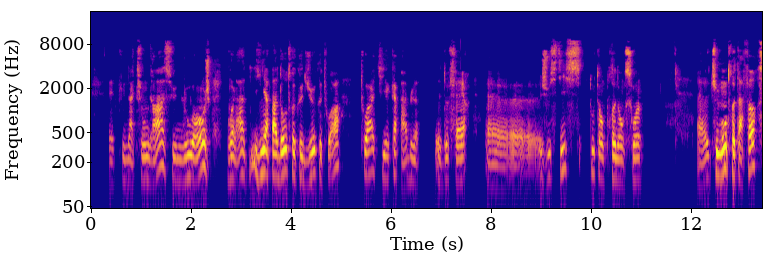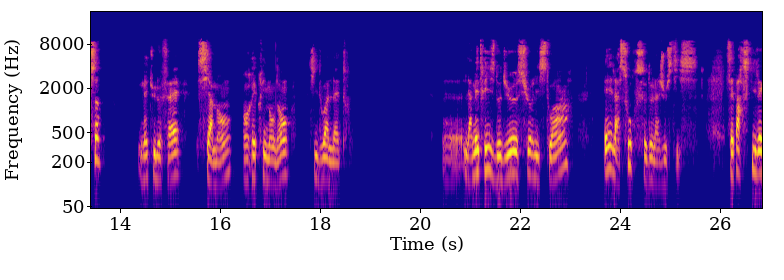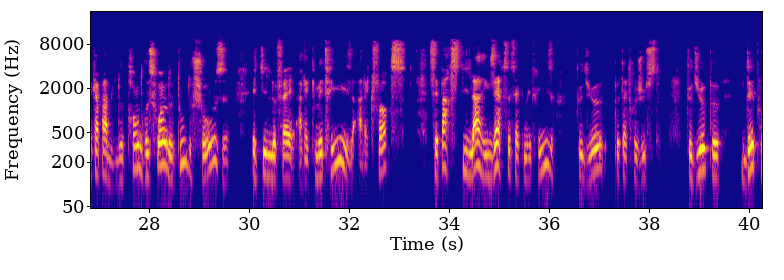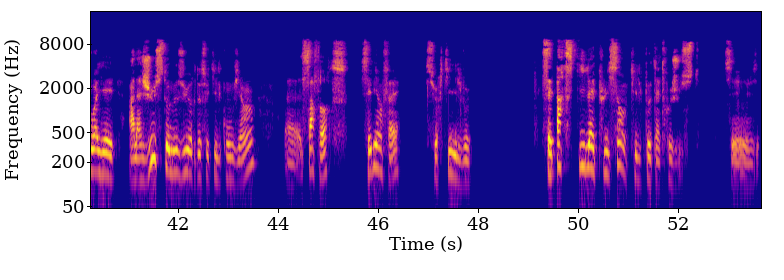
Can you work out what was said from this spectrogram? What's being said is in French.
une action de grâce, une louange. Voilà, il n'y a pas d'autre que Dieu que toi, toi qui es capable de faire euh, justice tout en prenant soin. tu montres ta force, mais tu le fais sciemment, en réprimandant qui doit l'être. Euh, la maîtrise de Dieu sur l'histoire est la source de la justice. C'est parce qu'il est capable de prendre soin de toutes choses et qu'il le fait avec maîtrise, avec force, c'est parce qu'il exerce cette maîtrise que Dieu peut être juste, que Dieu peut déployer à la juste mesure de ce qu'il convient euh, sa force, ses bienfaits sur qui il veut. C'est parce qu'il est puissant qu'il peut être juste. C'est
